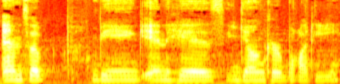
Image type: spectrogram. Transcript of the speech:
ends up being in his younger body.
